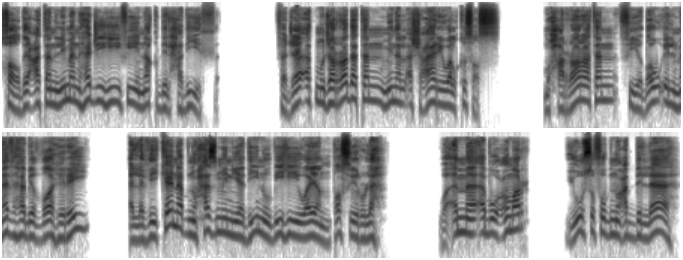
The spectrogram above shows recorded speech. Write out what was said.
خاضعة لمنهجه في نقد الحديث. فجاءت مجردة من الأشعار والقصص محررة في ضوء المذهب الظاهري الذي كان ابن حزم يدين به وينتصر له. وأما أبو عمر يوسف بن عبد الله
